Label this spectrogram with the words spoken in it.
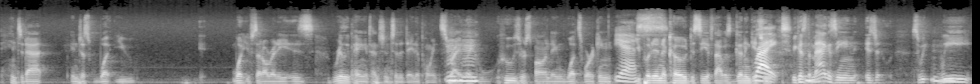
hinted at in just what you what you've said already is really paying attention to the data points, right? Like who's responding, what's working. Mm-hmm. Yes. You put in a code to see if that was going to get Right. Mm-hmm. you because the magazine is just so we we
